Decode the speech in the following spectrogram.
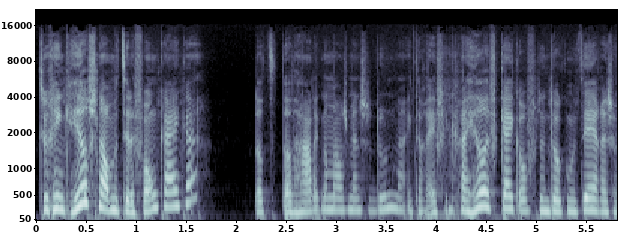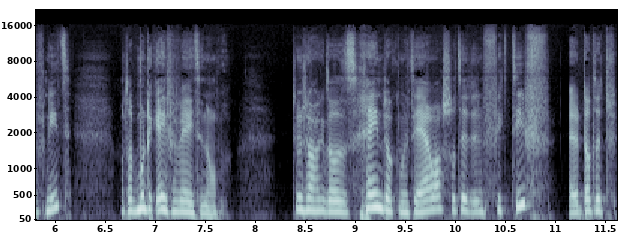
Toen ging ik heel snel mijn telefoon kijken. Dat, dat haal ik normaal als mensen doen. Maar ik dacht even, ik ga heel even kijken of het een documentaire is of niet. Want dat moet ik even weten nog. Toen zag ik dat het geen documentaire was, dat dit een fictief, eh, dat het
